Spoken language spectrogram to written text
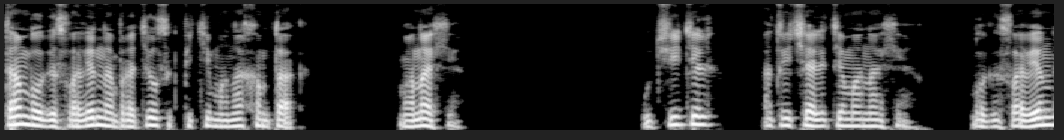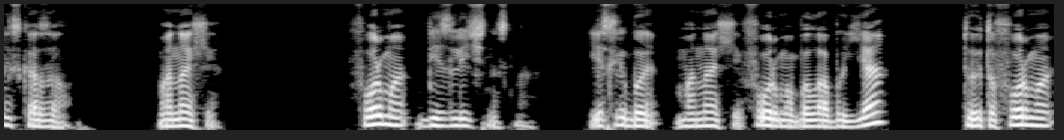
Там благословенный обратился к пяти монахам так. Монахи. Учитель, отвечали те монахи. Благословенный сказал. Монахи, Форма безличностна. Если бы монахи форма была бы я, то эта форма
